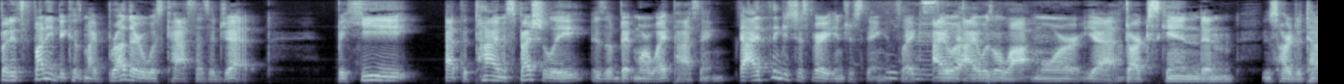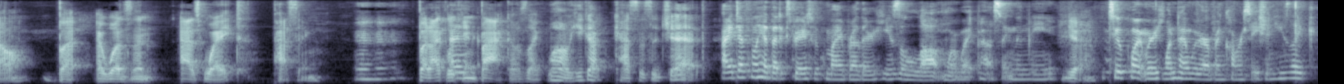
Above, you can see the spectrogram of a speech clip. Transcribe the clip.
But it's funny because my brother was cast as a jet, but he at the time especially is a bit more white passing. I think it's just very interesting. It's like I, I was a lot more, yeah, dark skinned and it's hard to tell, but I wasn't as white passing. But I, looking back, I was like, whoa, he got cast as a jet. I definitely had that experience with my brother. He's a lot more white passing than me. Yeah. To a point where one time we were having a conversation, he's like,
